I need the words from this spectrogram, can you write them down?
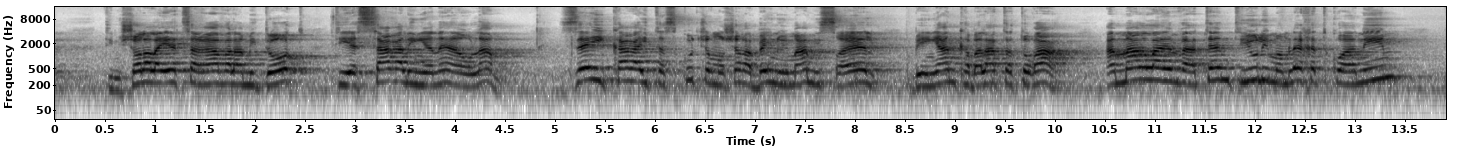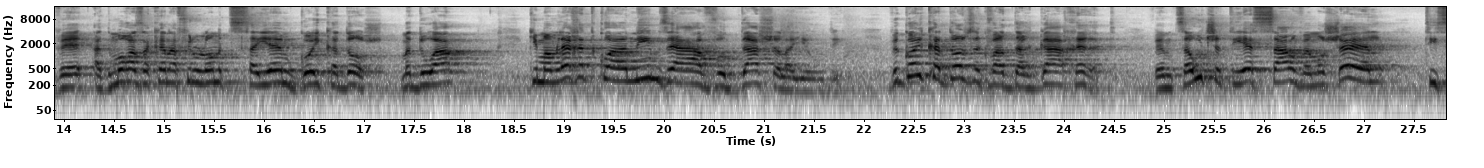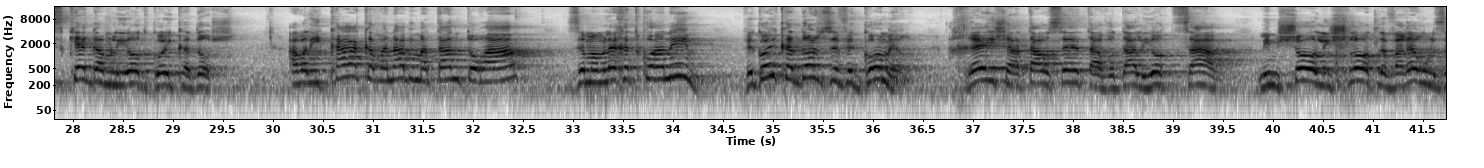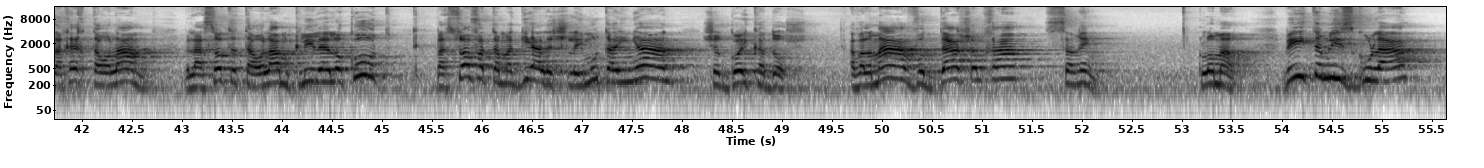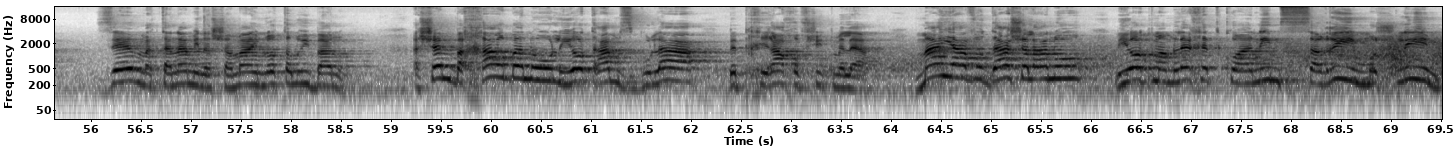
תמשול על היצר רב על המידות, תהיה שר על ענייני העולם. זה עיקר ההתעסקות של משה רבינו עם עם ישראל בעניין קבלת התורה. אמר להם ואתם תהיו לי ממלכת כהנים ואדמו"ר הזקן אפילו לא מציין גוי קדוש. מדוע? כי ממלכת כהנים זה העבודה של היהודי וגוי קדוש זה כבר דרגה אחרת. באמצעות שתהיה שר ומושל תזכה גם להיות גוי קדוש. אבל עיקר הכוונה במתן תורה זה ממלכת כהנים וגוי קדוש זה וגומר. אחרי שאתה עושה את העבודה להיות שר, למשול, לשלוט, לברר ולזכך את העולם ולעשות את העולם כלי לאלוקות, בסוף אתה מגיע לשלימות העניין של גוי קדוש. אבל מה העבודה שלך? שרים. כלומר, והייתם לי סגולה, זה מתנה מן השמיים, לא תלוי בנו. השם בחר בנו להיות עם סגולה בבחירה חופשית מלאה. מהי העבודה שלנו? להיות ממלכת כהנים שרים, מושלים,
